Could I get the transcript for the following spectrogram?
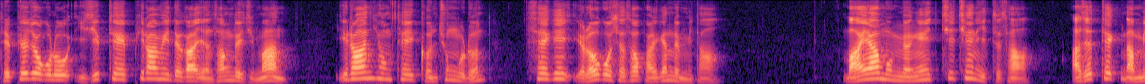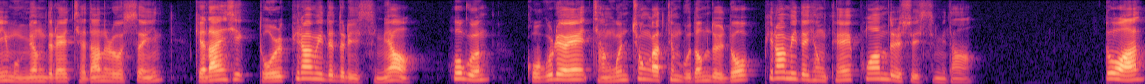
대표적으로 이집트의 피라미드가 연상되지만 이러한 형태의 건축물은 세계 여러 곳에서 발견됩니다. 마야 문명의 치첸 이트사, 아즈텍 남미 문명들의 재단으로 쓰인 계단식 돌 피라미드들이 있으며 혹은 고구려의 장군총 같은 무덤들도 피라미드 형태에 포함될 수 있습니다. 또한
